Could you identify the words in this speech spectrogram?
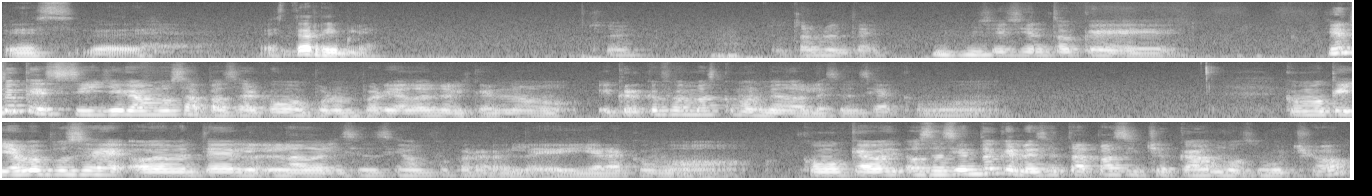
es, eh, es terrible. Sí, totalmente. Uh -huh. Sí, siento que Siento que sí llegamos a pasar como por un periodo en el que no, y creo que fue más como en mi adolescencia, como como que yo me puse, obviamente, en la adolescencia un poco rebelde y era como, como que, o sea, siento que en esa etapa sí chocábamos mucho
